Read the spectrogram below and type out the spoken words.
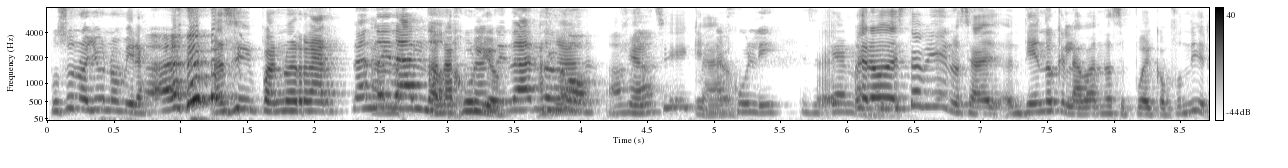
puso uno y uno, mira. Así, para no errar. Dando y dando, Ana Julio. dando y dando. Ajá. Ajá. Dijeron, Sí, Ana claro. Juli. que se Eh, queda Ana Pero Juli. está bien, o sea, entiendo que la banda se puede confundir,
